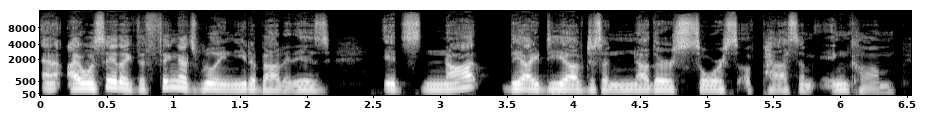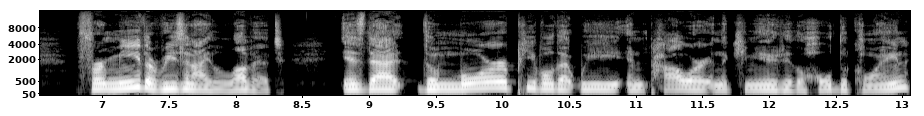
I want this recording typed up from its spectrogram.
And I will say like the thing that's really neat about it is it's not the idea of just another source of passive income. For me, the reason I love it is that the more people that we empower in the community to hold the coin,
